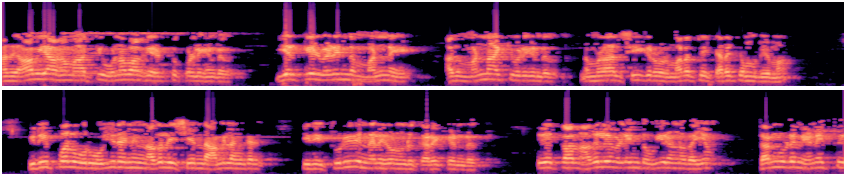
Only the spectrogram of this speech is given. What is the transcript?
அது ஆவியாக மாற்றி உணவாக எடுத்துக்கொள்கின்றது இயற்கையில் விளைந்த மண்ணை அது மண்ணாக்கி விடுகின்றது. நம்மளால் சீக்கிரம் ஒரு மரத்தை கரைக்க முடியுமா? இதே போல் ஒரு உயிரினின் அதலை சேர்ந்த அமிலங்கள் இதை துரித நிலைகள் ஒன்று கரைக்கின்றது. இதைத்தான் அதிலே விளைந்த உயிரினதையும் தன்னுடன் இணைத்து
